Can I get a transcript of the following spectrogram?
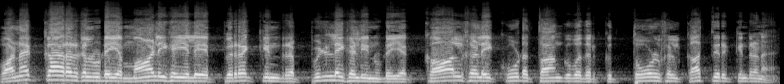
பணக்காரர்களுடைய மாளிகையிலே பிறக்கின்ற பிள்ளைகளினுடைய கால்களை கூட தாங்குவதற்கு தோள்கள் காத்திருக்கின்றன.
